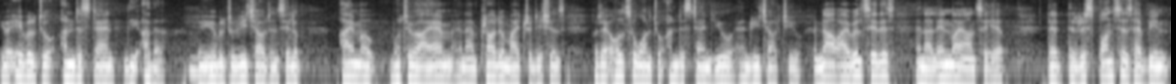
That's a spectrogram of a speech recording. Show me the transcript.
you're able to understand the other. Mm-hmm. You're able to reach out and say, Look, I'm a, whatever I am, and I'm proud of my traditions, but I also want to understand you and reach out to you. And now, I will say this, and I'll end my answer here that the responses have been,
